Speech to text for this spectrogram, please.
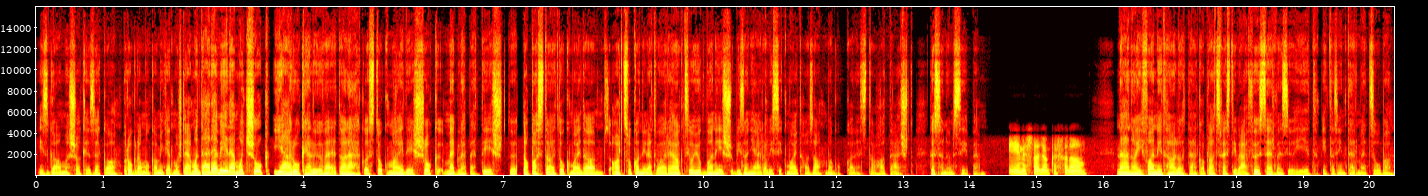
izgalmasak ezek a programok, amiket most elmondtál. Remélem, hogy sok járókelővel találkoztok majd, és sok meglepetést tapasztaltok majd az arcukon, illetve a reakciójukban, és bizonyára viszik majd haza magukkal ezt a hatást. Köszönöm szépen. Én is nagyon köszönöm. Nánai Fannit hallották a Plac Fesztivál főszervezőjét itt az Intermedzóban.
